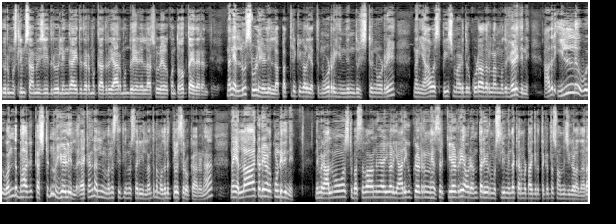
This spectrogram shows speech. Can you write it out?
ಇವರು ಮುಸ್ಲಿಂ ಸ್ವಾಮೀಜಿ ಇದ್ರು ಲಿಂಗಾಯತ ಧರ್ಮಕ್ಕಾದ್ರು ಯಾರು ಮುಂದೆ ಹೇಳಿಲ್ಲ ಸುಳ್ಳು ಹೇಳ್ಕೊಂತ ಹೋಗ್ತಾ ಇದ್ದಾರೆ ಅಂತ ಹೇಳಿ. ನಾನು ಎಲ್ಲೂ ಸುಳ್ಳು ಹೇಳಿಲ್ಲ. ಪತ್ರಿಕೆಗಳು ಎತ್ತು ನೋಡ್ರಿ ಹಿಂದಿಂದು ಹಿಸ್ಟ್ರಿ ನೋಡ್ರಿ. ನಾನು ಯಾವ ಸ್ಪೀಚ್ ಮಾಡಿದ್ರು ಕೂಡ ಅದ್ರಲ್ಲಿ ನಾನು ಮೊದಲು ಹೇಳಿದ್ದೀನಿ. ಆದ್ರೆ ಇಲ್ಲಿ ಒಂದು ಭಾಗಕ್ಕೆ ಅಷ್ಟೇ ನಾನು ಹೇಳಿಲ್ಲ. ಯಾಕಂದ್ರೆ ಅಲ್ಲಿ ಮನಸ್ಥಿತಿನೂ ಸರಿ ಇಲ್ಲ ಅಂತ ನಾನು ಮೊದಲು ತಿಳಿಸಿರೋ ಕಾರಣ. ನಾನು ಎಲ್ಲಾ ಕಡೆ ಹೇಳ್ಕೊಂಡಿದ್ದೀನಿ. ನಿಮಗೆ ಆಲ್ಮೋಸ್ಟ್ ಬಸವಾನುಯಾಯಿಗಳು ಯಾರಿಗೂ ಕೇಳ್ರಿ ನನ್ನ ಹೆಸರು ಕೇಳ್ರಿ ಅವ್ರ ಅಂತಾರೆ ಇವ್ರು ಮುಸ್ಲಿಂ ಇಂದ ಕನ್ವರ್ಟ್ ಆಗಿರ್ತಕ್ಕಂಥ ಸ್ವಾಮೀಜಿಗಳದಾರ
